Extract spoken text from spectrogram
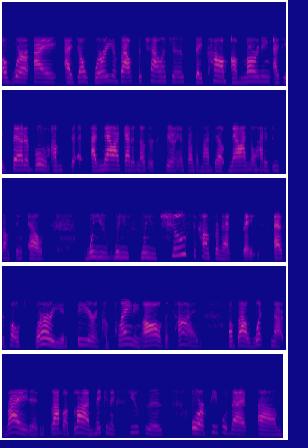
of where I I don't worry about the challenges. They come, I'm learning, I get better. Boom, I'm I, now I got another experience under my belt. Now I know how to do something else when you when you when you choose to come from that space as opposed to worry and fear and complaining all the time about what's not right and blah blah blah and making excuses or people that um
